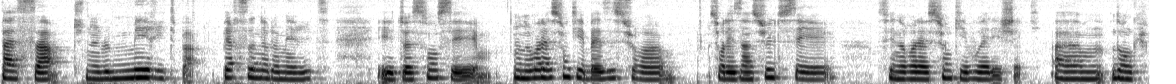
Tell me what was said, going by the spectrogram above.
pas ça. Tu ne le mérites pas. Personne ne le mérite. Et de toute façon, c'est une relation qui est basée sur, euh, sur les insultes, c'est une relation qui est vouée à l'échec. Euh, donc,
